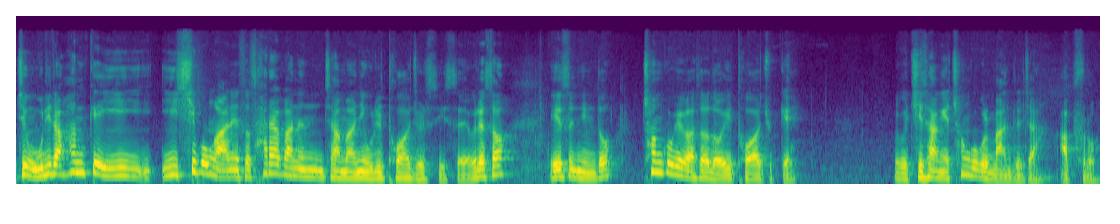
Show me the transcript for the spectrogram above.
지금 우리랑 함께 이, 이 시공 안에서 살아가는 자만이 우리를 도와줄 수 있어요. 그래서 예수님도 천국에 가서 너희 도와줄게. 그리고 지상에 천국을 만들자. 앞으로.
